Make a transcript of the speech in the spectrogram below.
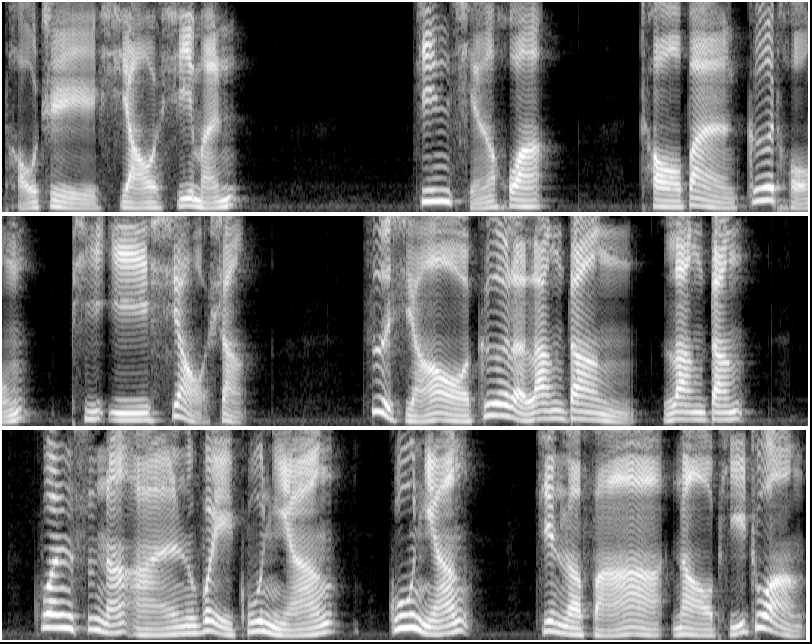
投至小西门。金钱花，丑扮歌童，披衣笑上。自小歌了啷当啷当，官司拿俺为姑娘。姑娘进了法，脑皮壮，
